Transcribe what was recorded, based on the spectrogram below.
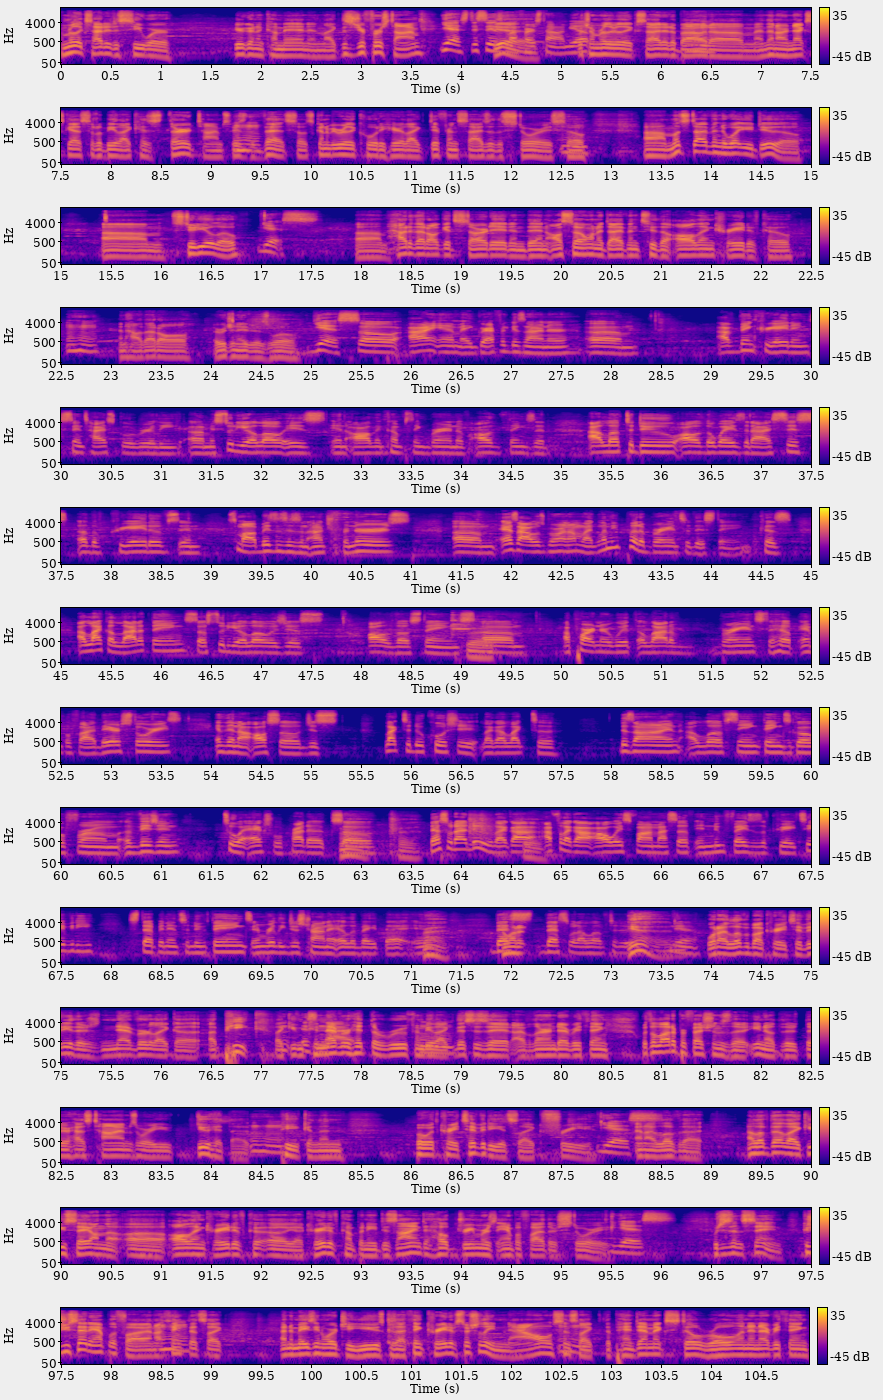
I'm really excited to see where you're gonna come in and like this is your first time. Yes, this is my first time. Yep. Which I'm really, really excited about. Mm-hmm. Um, and then our next guest, it'll be like his third time. So he's the vet. So it's going to be really cool to hear like different sides of the story. So Mm-hmm. um, let's dive into what you do though. Um, Studio Low. yes. Um, how did that all get started? And then also, I want to dive into the All In Creative Co. Mm-hmm. and how that all originated as well. Yes. So I am a graphic designer. Um, I've been creating since high school, really. Um, and Studio Low is an all-encompassing brand of all the things that I love to do, all of the ways that I assist other creatives and small businesses and entrepreneurs. Um, as I was growing, I'm like, let me put a brand to this thing because I like a lot of things. So Studio Low is just all of those things. Right. Um, I partner with a lot of brands to help amplify their stories, and then I also just like to do cool shit. Like I like to design. I love seeing things go from a vision to an actual product. So Right, right. that's what I do. Like I, Yeah. I feel like I always find myself in new phases of creativity, stepping into new things, and really just trying to elevate that. And Right. I That's that's what I love to do. Yeah. Yeah. What I love about creativity, there's never like a, a peak. Like you It's can never not. Mm-hmm. hit the roof and be like, this is it. I've learned everything. With a lot of professions that, you know, there, there has times where you do hit that Mm-hmm. peak and then, but with creativity, it's like free. Yes. And I love that. I love that, like you say on the uh, All In Creative, Co- uh, yeah, creative company, designed to help dreamers amplify their story Yes. which is insane because you said amplify and i Mm-hmm. think that's like an amazing word to use because i think creative especially now since Mm-hmm. like the pandemic's still rolling and everything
